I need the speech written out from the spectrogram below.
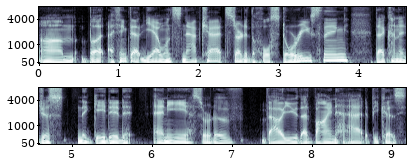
Um, but I think that yeah, once Snapchat started the whole stories thing, that kind of just negated any sort of value that Vine had because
